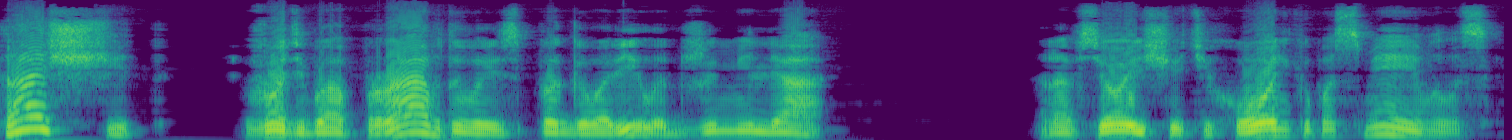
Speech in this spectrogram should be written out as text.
«Тащит!» — вроде бы оправдываясь, проговорила Джамиля. Она все еще тихонько посмеивалась,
